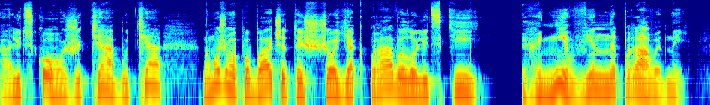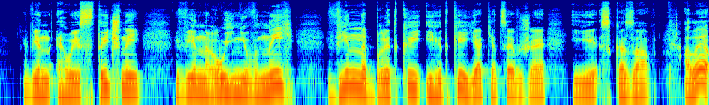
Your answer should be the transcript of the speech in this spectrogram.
е, людського життя, буття ми можемо побачити, що, як правило, людський гнів він неправедний, він егоїстичний, він руйнівний, він бридкий і гидкий, як я це вже і сказав. Але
